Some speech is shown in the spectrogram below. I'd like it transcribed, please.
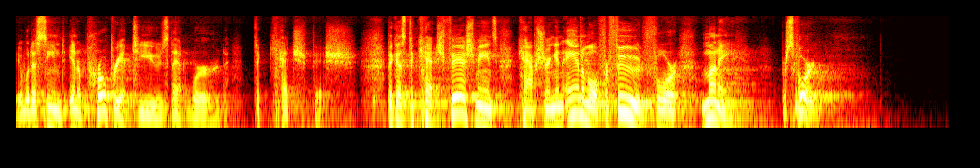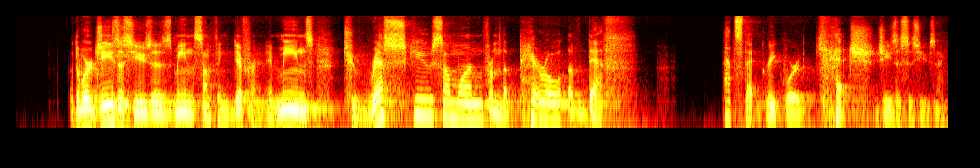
It would have seemed inappropriate to use that word to catch fish. Because to catch fish means capturing an animal for food, for money, for sport. But the word Jesus uses means something different. It means to rescue someone from the peril of death. That's that Greek word catch Jesus is using.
